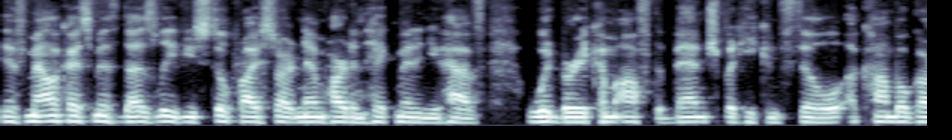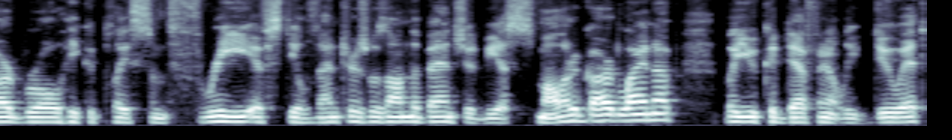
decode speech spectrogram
if Malachi Smith does leave, you still probably start Nembhard and Hickman and you have Woodbury come off the bench, but he can fill a combo guard role. He could play some three if Steele Venters was on the bench. It'd be a smaller guard lineup, but you could definitely do it.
